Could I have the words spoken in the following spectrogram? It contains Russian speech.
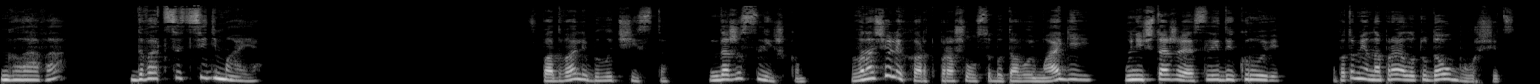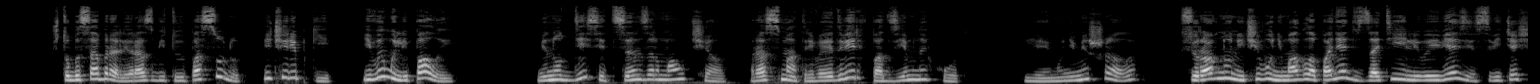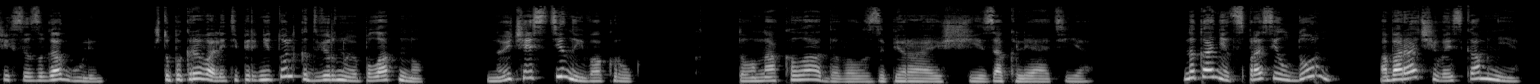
Глава двадцать седьмая В подвале было чисто, даже слишком. Вначале Харт прошелся бытовой магией, уничтожая следы крови, а потом я направила туда уборщиц, чтобы собрали разбитую посуду и черепки и вымыли полы. Минут десять цензор молчал, рассматривая дверь в подземный ход. Я ему не мешала. Все равно ничего не могла понять в затейливой вязи светящихся загогулин, что покрывали теперь не только дверное полотно, но и часть стены вокруг. Кто накладывал запирающие заклятия? Наконец спросил Дорн, оборачиваясь ко мне.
